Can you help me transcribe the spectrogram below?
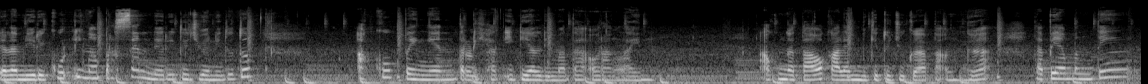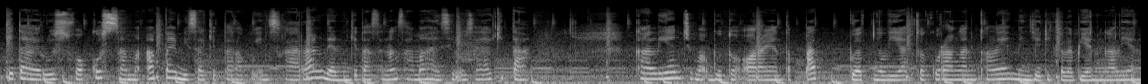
dalam diriku 5% dari tujuan itu tuh aku pengen terlihat ideal di mata orang lain. Aku nggak tahu kalian begitu juga apa enggak, tapi yang penting kita harus fokus sama apa yang bisa kita lakuin sekarang dan kita senang sama hasil usaha kita. Kalian cuma butuh orang yang tepat buat ngeliat kekurangan kalian menjadi kelebihan kalian.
